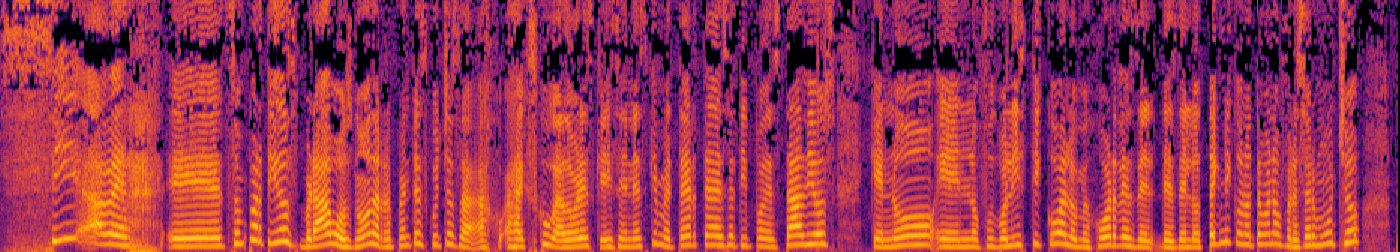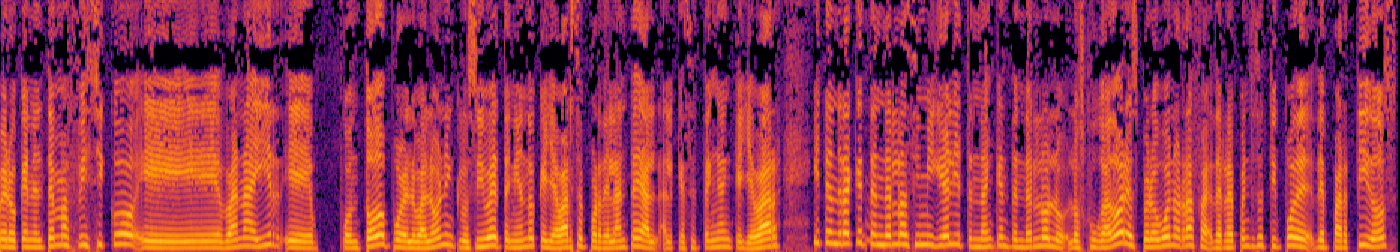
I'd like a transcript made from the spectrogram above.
Sí, a ver, eh, son partidos bravos, ¿no? De repente escuchas a, exjugadores que dicen es que meterte a ese tipo de estadios que no en lo futbolístico, a lo mejor desde, desde lo técnico no te van a ofrecer mucho, pero que en el tema físico eh, van a ir eh, con todo por el balón, inclusive teniendo que llevarse por delante al, al, que se tengan que llevar. Y tendrá que entenderlo así Miguel y tendrán que entenderlo lo, los jugadores. Pero bueno, Rafa, de repente ese tipo de, de partidos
